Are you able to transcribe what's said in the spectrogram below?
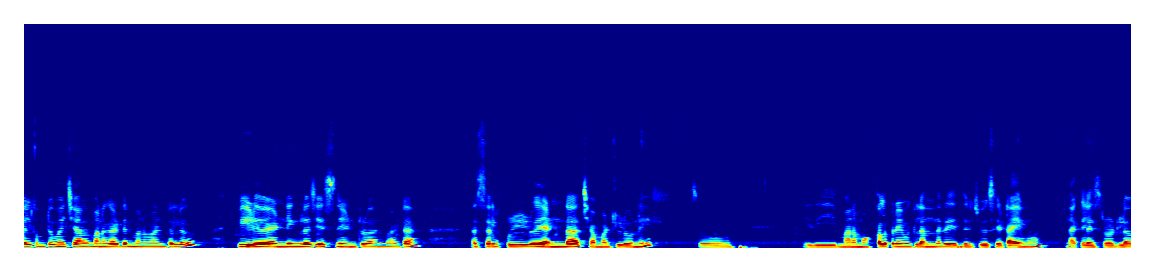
వెల్కమ్ టు మై ఛానల్ మన గార్డెన్ మన వంటలు వీడియో ఎండింగ్లో చేసిన ఇంట్రో అనమాట అసలు ఫుల్ ఎండ చెమటలోని. సో ఇది మన మొక్కల ప్రేమికులందరూ ఎదురు చూసే టైము. నెక్లెస్ రోడ్లో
